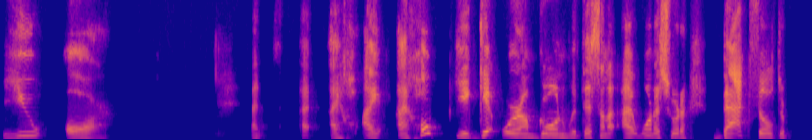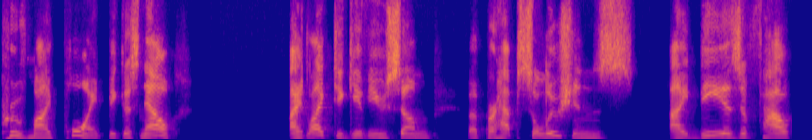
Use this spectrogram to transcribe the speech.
You are. And I, I, I hope you get where I'm going with this. And I, I want to sort of backfill to prove my point because now I'd like to give you some uh, perhaps solutions, ideas of how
